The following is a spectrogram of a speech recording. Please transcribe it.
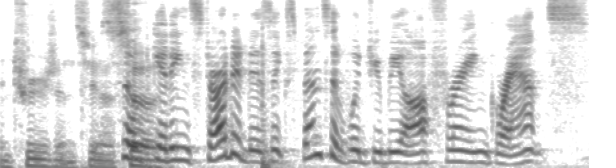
intrusions. You know, So, getting started is expensive. Would you be offering grants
